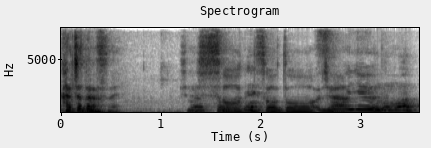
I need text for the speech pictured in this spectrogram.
買っちゃったんですね。まあそそうね相当じゃそういうのもあっ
